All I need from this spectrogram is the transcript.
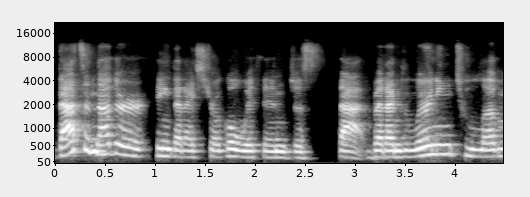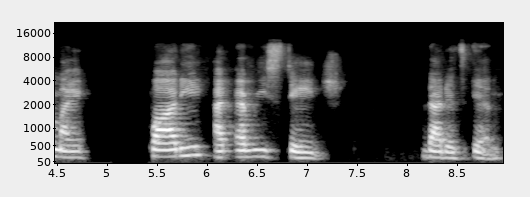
that's another thing that I struggle with in just that. But I'm learning to love my body at every stage that it's in.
